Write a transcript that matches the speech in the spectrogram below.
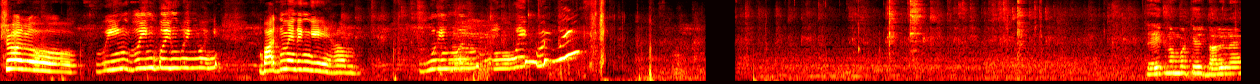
चलो। Wing wing wing wing wing बाद में देंगे हम। विंग विंग विंग विंग ते एक नंबर टेस्ट झालेला आहे.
